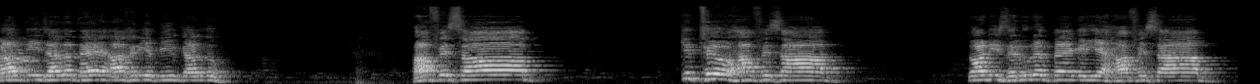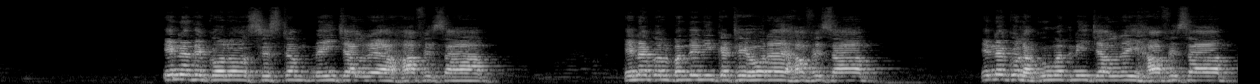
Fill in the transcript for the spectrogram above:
आपकी इजाज़त है, आखिरी अपील कर दो। हाफिज साहब किथे हो हाफिज साहब? थोड़ी ज़रूरत पै गई है हाफिज साहब। इन्होंने को सिस्टम नहीं चल रहा हाफिज साहब। इन्हों को बंदे नहीं इकट्ठे हो रहे हाफिज साहब। इन्हों को हुकूमत नहीं चल रही, हाफिज साहब।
